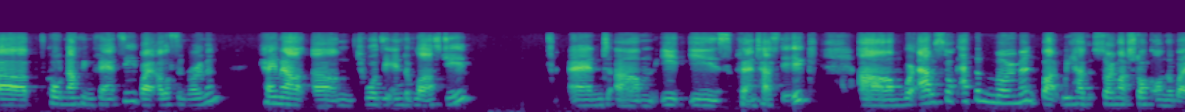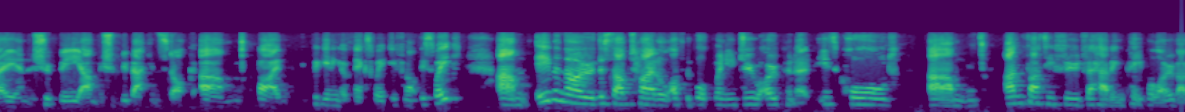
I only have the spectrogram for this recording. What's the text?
Uh, it's called Nothing Fancy by Alison Roman. Came out um, towards the end of last year. And um, it is fantastic. Um, we're out of stock at the moment, but we have so much stock on the way, and it should be it should be back in stock by beginning of next week, if not this week. Um, even though the subtitle of the book, when you do open it, is called um, Unfussy Food for Having People Over,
